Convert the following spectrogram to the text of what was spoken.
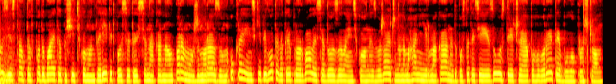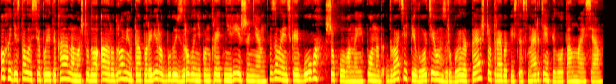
Друзі, ставте вподобайки, пишіть коментарі, підписуйтесь на канал. Переможемо разом. Українські пілоти таки прорвалися до Зеленського, незважаючи на намагання Єрмака не допустити цієї зустрічі, а поговорити було про що. Ох, і дісталося політиканам. А щодо аеродромів та перевірок будуть зроблені конкретні рішення. Зеленський був шокований. Понад 20 пілотів зробили те, що треба після смерті пілота Меся.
